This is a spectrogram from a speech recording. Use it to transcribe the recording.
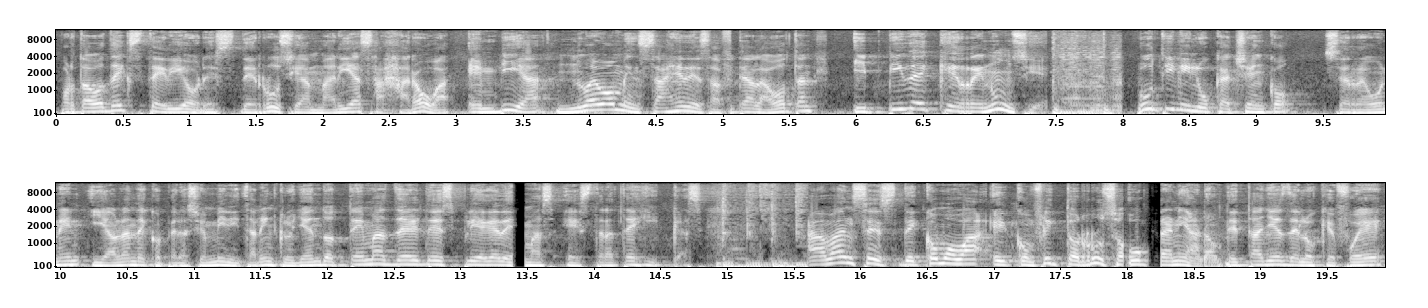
Portavoz de Exteriores de Rusia, María Zaharova, envía nuevo mensaje de desafío a la OTAN y pide que renuncie. Putin y Lukashenko se reúnen y hablan de cooperación militar, incluyendo temas del despliegue de armas estratégicas. Avances de cómo va el conflicto ruso-ucraniano. Detalles de lo que fue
